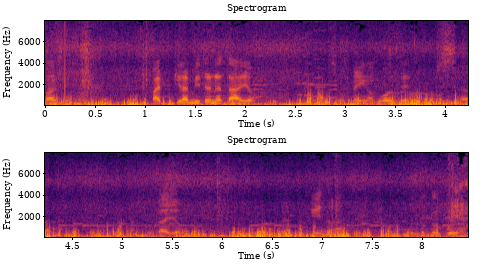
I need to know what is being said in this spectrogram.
Pag 5 kilometer na tayo. So, pahinga konti tapos uh, tayo. Volcano ha. Bundok lang po yan.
